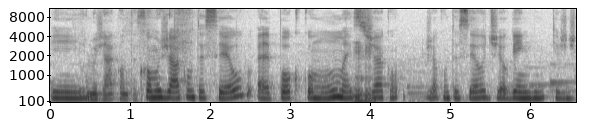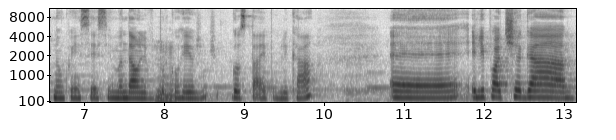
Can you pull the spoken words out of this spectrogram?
E como já aconteceu. Como já aconteceu, é pouco comum, mas uhum. já, já aconteceu de alguém que a gente não conhecesse mandar um livro por uhum. correio, a gente gostar e publicar. É, ele pode chegar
